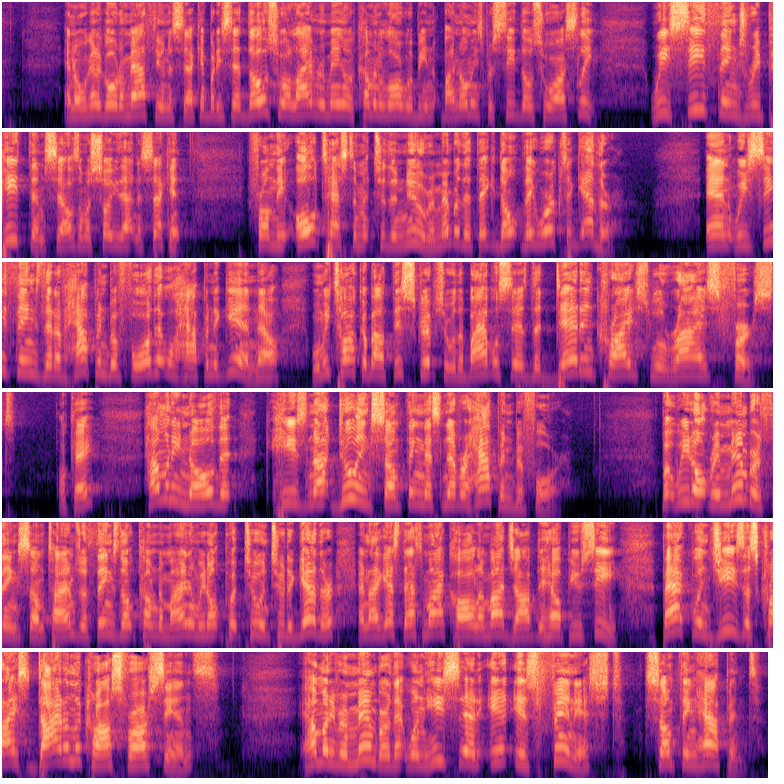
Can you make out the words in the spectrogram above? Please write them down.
And we're going to go to Matthew in a second, but he said, Those who are alive and remain will come in the Lord will be by no means precede those who are asleep. We see things repeat themselves. I'm going to show you that in a second. From the Old Testament to the New. Remember that they don't they work together. And we see things that have happened before that will happen again. Now, when we talk about this scripture where the Bible says the dead in Christ will rise first, okay? How many know that he's not doing something that's never happened before? But we don't remember things sometimes, or things don't come to mind, and we don't put two and two together. And I guess that's my call and my job to help you see. Back when Jesus Christ died on the cross for our sins, how many remember that when he said, It is finished, something happened?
